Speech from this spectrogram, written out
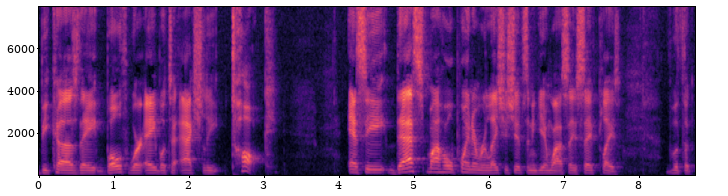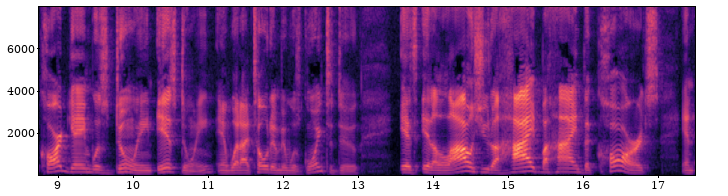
because they both were able to actually talk. And see, that's my whole point in relationships. And again, why I say safe place what the card game was doing, is doing, and what I told him it was going to do, is it allows you to hide behind the cards and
